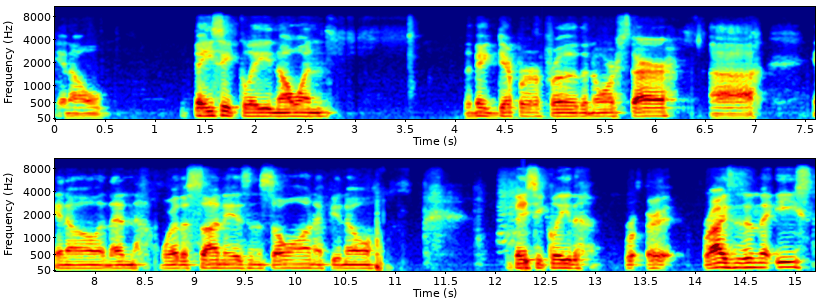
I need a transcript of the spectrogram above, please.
you know basically knowing the big dipper for the north star uh, you know, and then where the sun is and so on. If you know, basically the rises in the east,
